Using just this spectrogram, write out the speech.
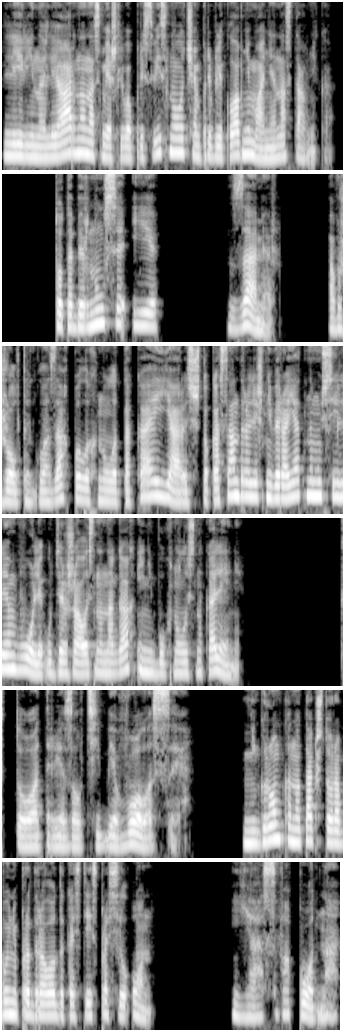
Лирина Лиарна насмешливо присвистнула, чем привлекла внимание наставника. Тот обернулся и... замер. А в желтых глазах полыхнула такая ярость, что Кассандра лишь невероятным усилием воли удержалась на ногах и не бухнулась на колени. «Кто отрезал тебе волосы?» Негромко, но так, что рабыню продрало до костей, спросил он. «Я свободна».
